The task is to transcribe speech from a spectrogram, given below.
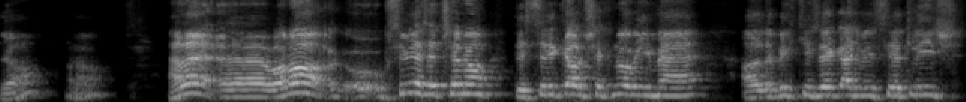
jo, jo. Hele, uh, ono, upřímně řečeno, ty jsi říkal, všechno víme, ale kdybych ti řekl, ať vysvětlíš,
